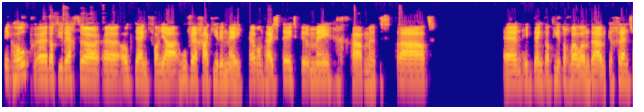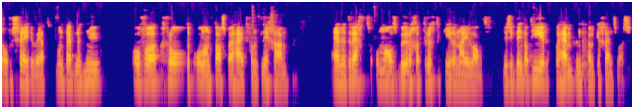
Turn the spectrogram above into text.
ik, hoop uh, dat die rechter uh, ook denkt van ja, hoe ver ga ik hierin mee? Want hij is steeds weer meegegaan met de staat. En ik denk dat hier toch wel een duidelijke grens overschreden werd. Want we hebben het nu over op onaantastbaarheid van het lichaam. En het recht om als burger terug te keren naar je land. Dus ik denk dat hier voor hem een duidelijke grens was.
